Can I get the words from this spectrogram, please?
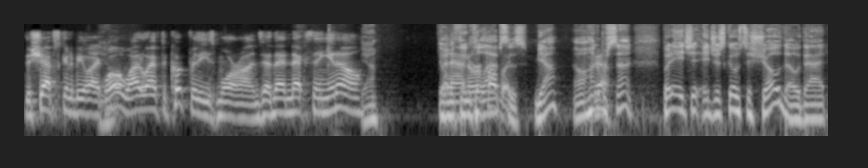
The chef's going to be like, "Well, why do I have to cook for these morons?" And then next thing you know, Yeah. The whole thing Republic. collapses. Yeah, 100%. But it, it just goes to show, though, that,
